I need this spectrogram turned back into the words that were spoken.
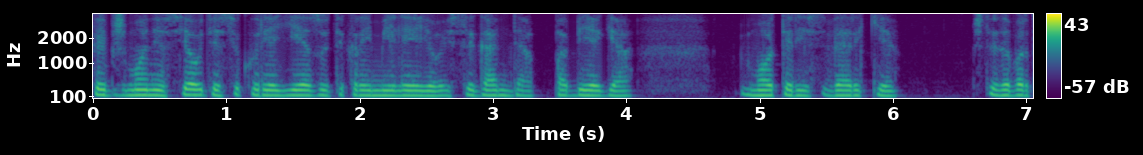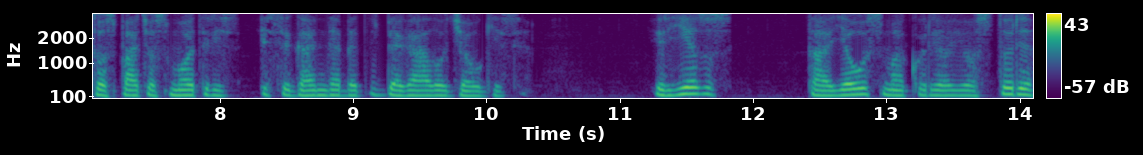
kaip žmonės jautėsi, kurie Jėzų tikrai mylėjo, įsigandę, pabėgę, moterys verkė. Štai dabar tos pačios moterys įsigandę, bet be galo džiaugiasi. Ir Jėzus tą jausmą, kurio jos turi,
